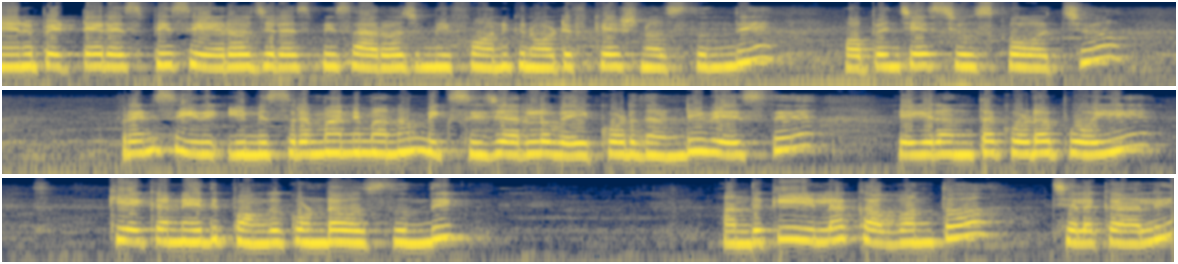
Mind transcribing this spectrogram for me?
నేను పెట్టే రెసిపీస్ ఏ రోజు రెసిపీస్ ఆ రోజు మీ ఫోన్కి నోటిఫికేషన్ వస్తుంది. ఓపెన్ చేసి చూసుకోవచ్చు. ఫ్రెండ్స్ ఇది ఈ మిశ్రమాన్ని మనం మిక్సీ జార్లో వేయకూడదండి. వేస్తే ఎయిర్ అంతా కూడా పోయి కేక్ అనేది పొంగకుండా వస్తుంది. అందుకే ఇలా కవ్వంతో చిలకాలి.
